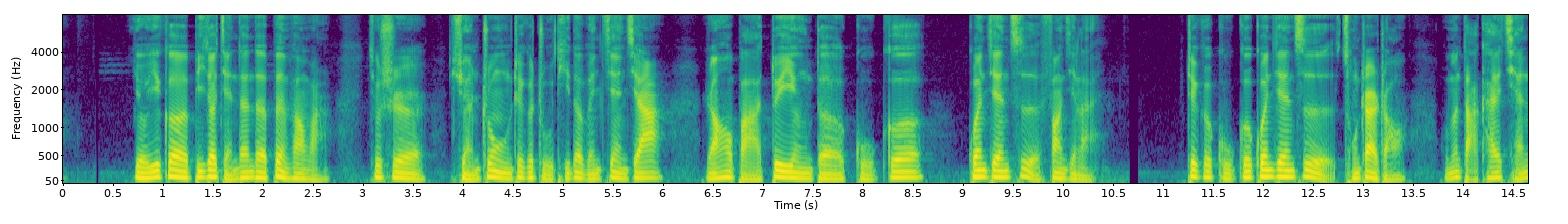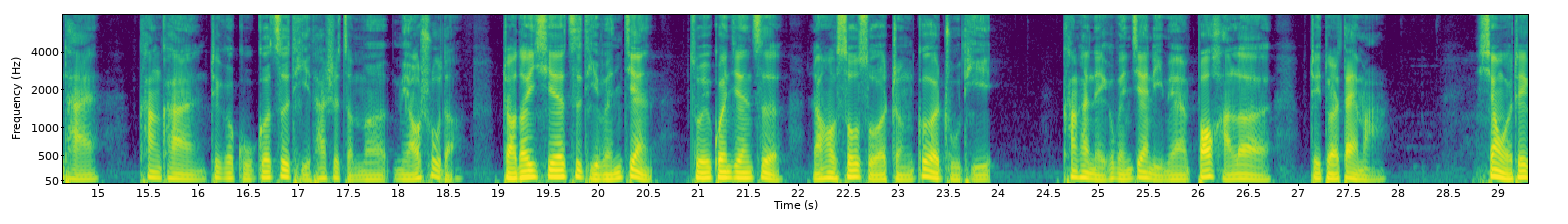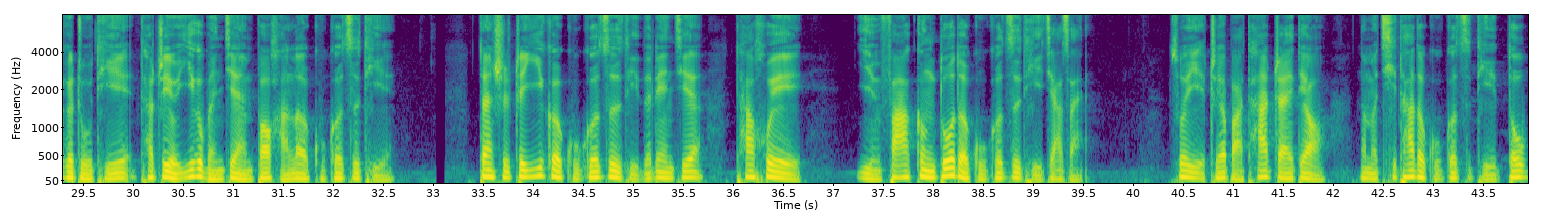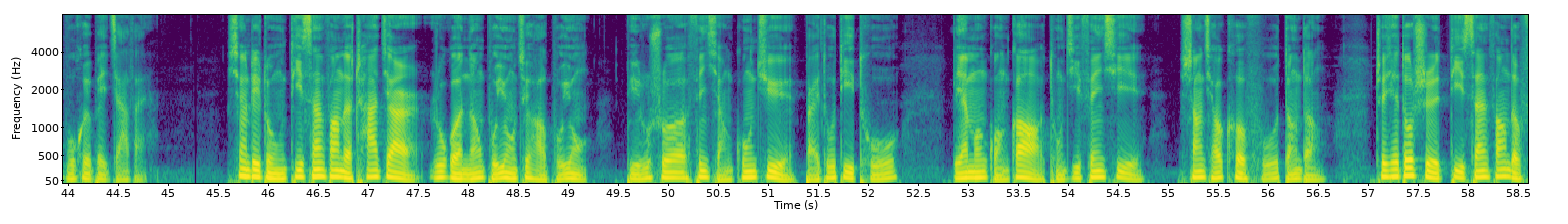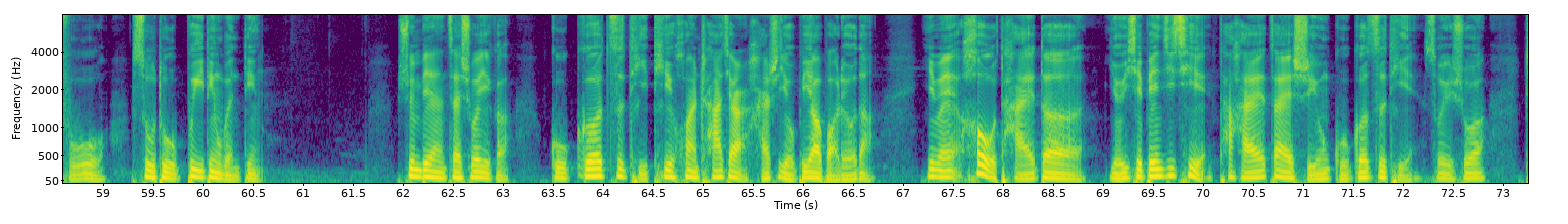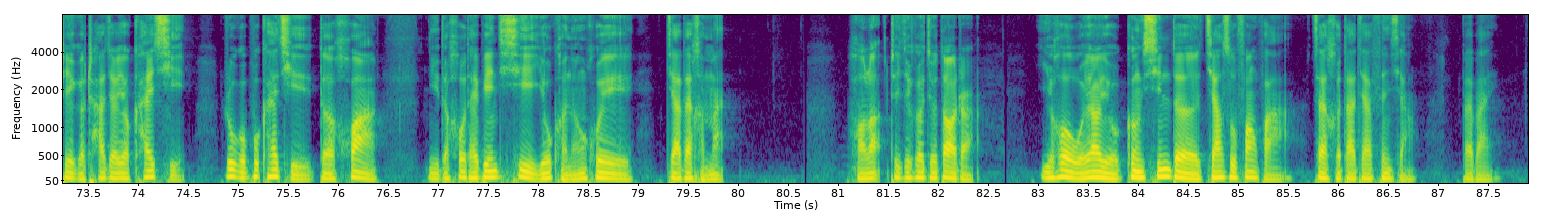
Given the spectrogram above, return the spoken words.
有一个比较简单的笨方法，就是选中这个主题的文件夹，然后把对应的谷歌关键字放进来。这个谷歌关键字从这儿找，我们打开前台看看这个谷歌字体它是怎么描述的，找到一些字体文件作为关键字，然后搜索整个主题，看看哪个文件里面包含了这段代码。像我这个主题，它只有一个文件包含了谷歌字体，但是这一个谷歌字体的链接，它会引发更多的谷歌字体加载。所以，只要把它摘掉，那么其他的谷歌字体都不会被加载。像这种第三方的插件，如果能不用，最好不用。比如说，分享工具、百度地图、联盟广告、统计分析、商桥客服等等，这些都是第三方的服务，速度不一定稳定。顺便再说一个，谷歌字体替换插件还是有必要保留的，因为后台的。有一些编辑器，它还在使用谷歌字体，所以说这个插件要开启。如果不开启的话，你的后台编辑器有可能会加载很慢。好了，这节课就到这儿，以后我要有更新的加速方法再和大家分享。拜拜。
